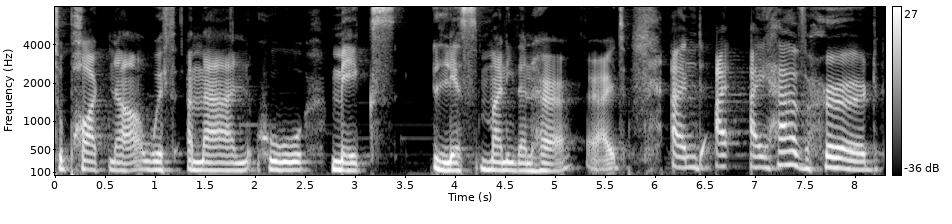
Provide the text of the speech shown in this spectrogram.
to partner with a man who makes less money than her, right? And I I have heard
